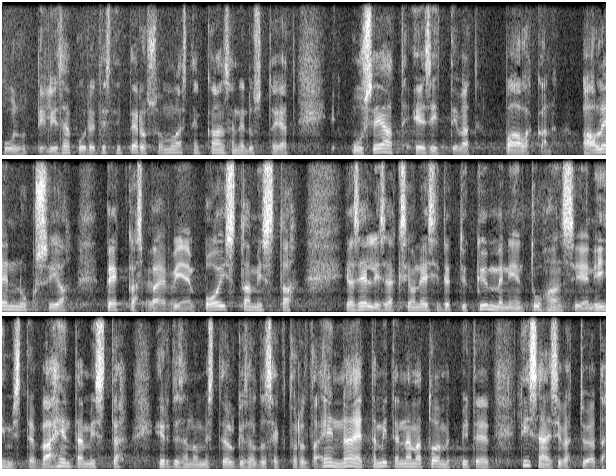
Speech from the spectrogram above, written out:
puhuttiin lisäbudjetista, niin perussuomalaisten kansanedustajat useat esittivät palkan alennuksia, pekkaspäivien poistamista ja sen lisäksi on esitetty kymmenien tuhansien ihmisten vähentämistä irtisanomista julkiselta sektorilta. En näe, että miten nämä toimenpiteet lisäisivät työtä.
